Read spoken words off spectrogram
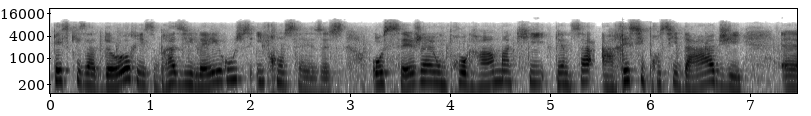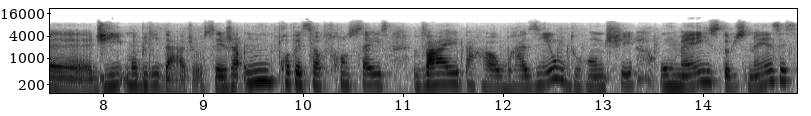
pesquisadores brasileiros e franceses, ou seja, é um programa que pensa a reciprocidade é, de mobilidade, ou seja, um professor francês vai para o Brasil durante um mês, dois meses,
